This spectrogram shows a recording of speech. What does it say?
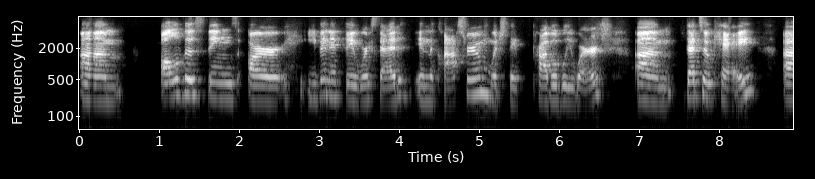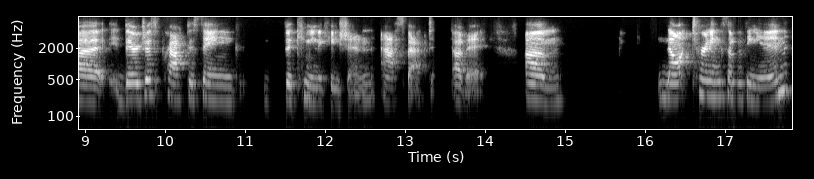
Um, all of those things are, even if they were said in the classroom, which they probably were, um, that's okay. Uh, they're just practicing the communication aspect of it. Um, not turning something in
